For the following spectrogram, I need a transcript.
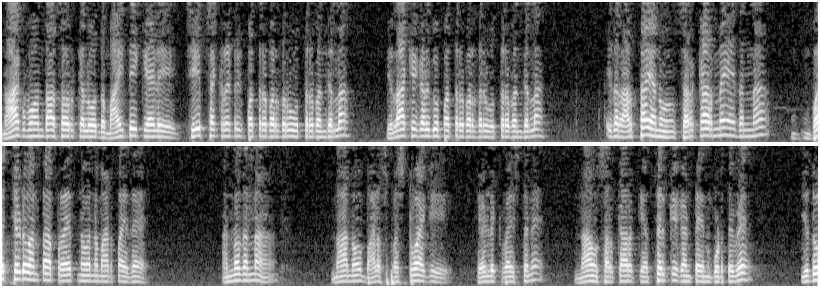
ನಾಗಮೋಹನ್ ದಾಸ್ ಅವರು ಕೆಲವೊಂದು ಮಾಹಿತಿ ಕೇಳಿ ಚೀಫ್ ಸೆಕ್ರೆಟರಿ ಪತ್ರ ಬರೆದ್ರು ಉತ್ತರ ಬಂದಿಲ್ಲ. ಇಲಾಖೆಗಳಿಗೂ ಪತ್ರ ಬರೆದ್ರೆ ಉತ್ತರ ಬಂದಿಲ್ಲ. ಇದರ ಅರ್ಥ ಏನು? ಸರ್ಕಾರನೇ ಇದನ್ನ ಬಚ್ಚಿಡುವಂತ ಪ್ರಯತ್ನವನ್ನು ಮಾಡ್ತಾ ಇದೆ. ಅನ್ನೋದನ್ನ ನಾನು ಬಹಳ ಸ್ಪಷ್ಟವಾಗಿ ಹೇಳಲಿಕ್ಕೆ ಬಯಸ್ತೇನೆ. ನಾವು ಸರ್ಕಾರಕ್ಕೆ ಎಚ್ಚರಿಕೆ ಗಂಟೆಯನ್ನು ಕೊಡ್ತೇವೆ. ಇದು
